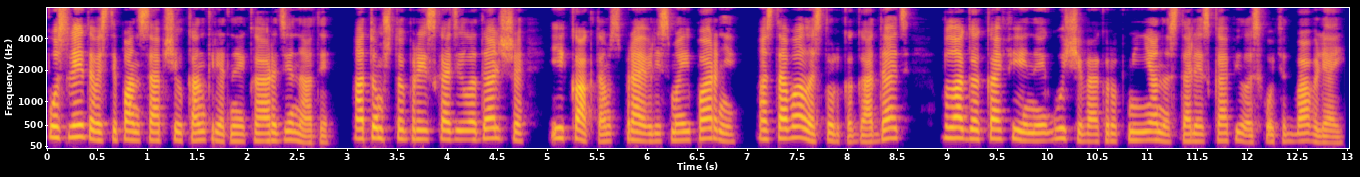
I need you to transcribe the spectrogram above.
После этого Степан сообщил конкретные координаты. О том, что происходило дальше и как там справились мои парни, оставалось только гадать, благо кофейные гущи вокруг меня на столе скопилось хоть отбавляй.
